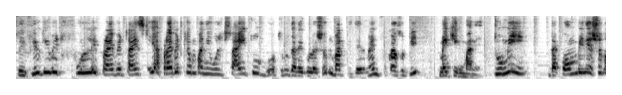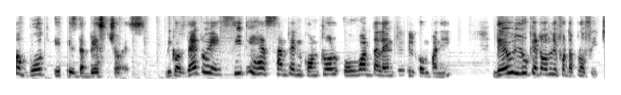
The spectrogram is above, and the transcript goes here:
So if you give it fully privatized, yeah, private company will try to go through the regulation, but their main focus would be making money. To me, the combination of both is the best choice because that way city has certain control over the landfill company. They will look at only for the profit,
